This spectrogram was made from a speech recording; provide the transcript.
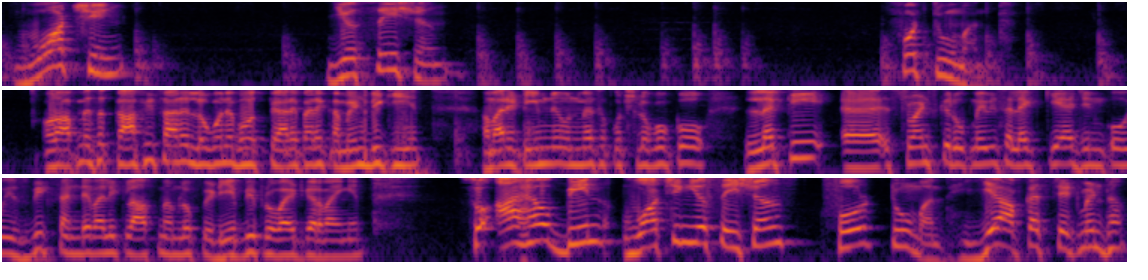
watching your session for two month और आप में से काफ़ी सारे लोगों ने बहुत प्यारे प्यारे कमेंट भी किए। हमारी टीम ने उनमें से कुछ लोगों को लकी स्टूडेंट्स के रूप में भी सेलेक्ट किया है, जिनको इस वीक संडे वाली क्लास में हम लोग पीडीएफ भी प्रोवाइड करवाएँगे। So I have been watching your sessions for two month ये आपका स्टेटमेंट था।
